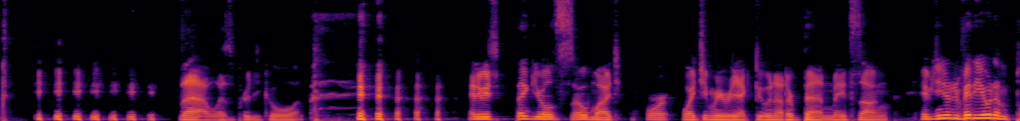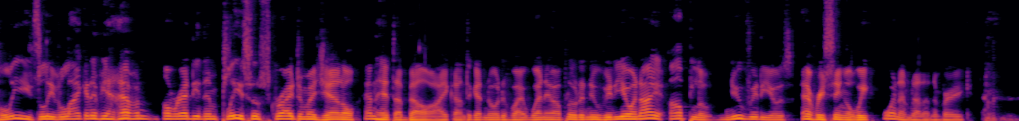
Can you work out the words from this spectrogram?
that was pretty cool. Anyways, thank you all so much for watching me react to another Band-Maid song. If you enjoyed the video, then please leave a like, and if you haven't already, then please subscribe to my channel and hit that bell icon to get notified when I upload a new video, and I upload new videos every single week when I'm not on a break.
